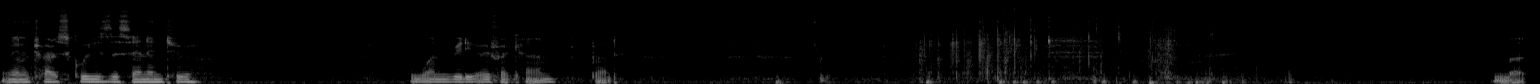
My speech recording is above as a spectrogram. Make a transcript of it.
I'm gonna try to squeeze this in into one video if I can, but but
